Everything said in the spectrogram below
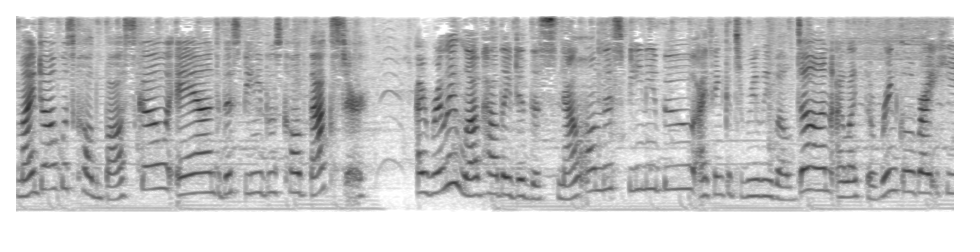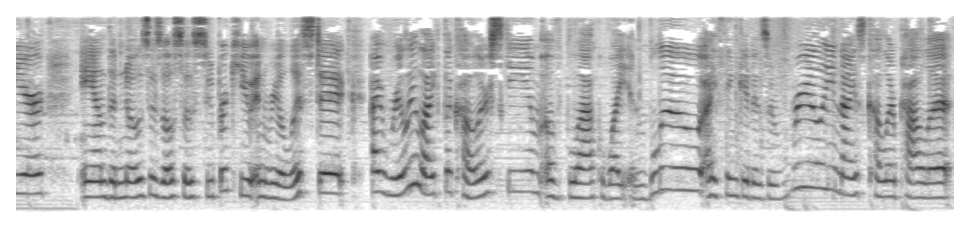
My dog was called Bosco, and this Beanie Boo's called Baxter. I really love how they did the snout on this Beanie Boo. I think it's really well done. I like the wrinkle right here, and the nose is also super cute and realistic. I really like the color scheme of black, white, and blue. I think it is a really nice color palette.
